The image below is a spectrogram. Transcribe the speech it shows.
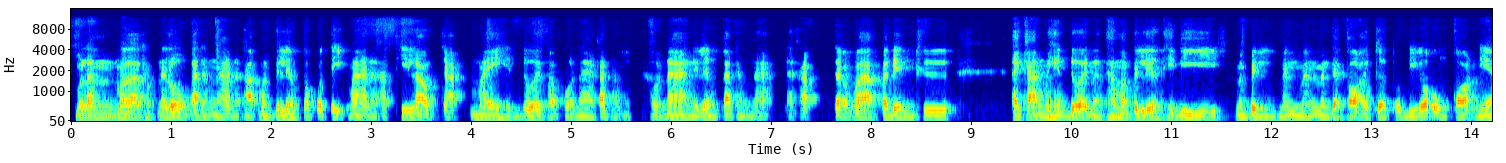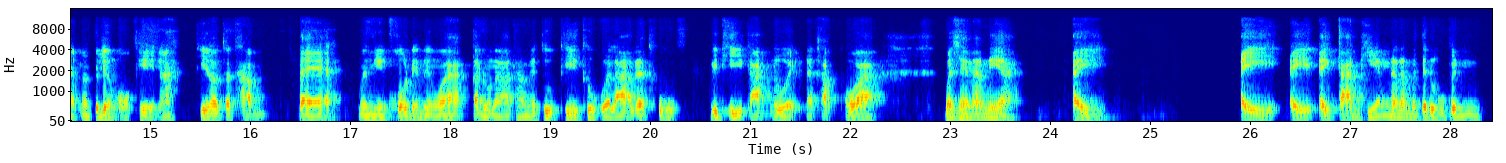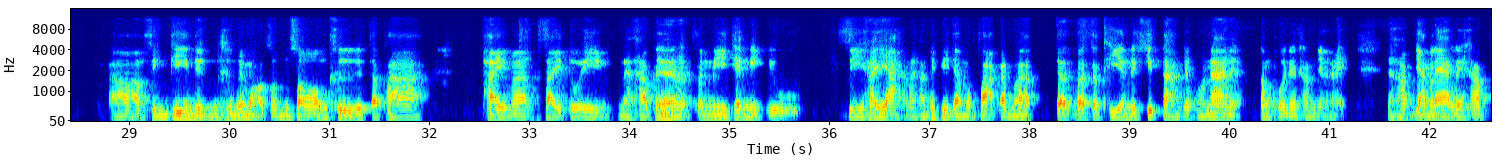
เวลาเวลาในโลกของการทำงานนะครับ มันเป็นเรื่องปกติมากนะครับ ที่เราจะไม่เห็นด้วยกับหัวหน้าการทำหัวหน้าในเรื่องของการทำงานนะครับ แต่ว่าประเด็นคือไอการไม่เห็นด้วยนะถ้ามันเป็นเรื่องที่ดี มันเป็นมันมันมันจะก่อให้เกิดผลดีกับองค์กรเนี่ยมันเป็นเรื่องโอเคนะ ที่เราจะทำแต่มันมีโค้ดนิดหนึ่งว่ากรุณาทำให้ถูกที่ถูกเวลาและถูกวิธีการด้วยนะครับ เพราะว่าไม่เช่นนั้นเนี่ยไอ ไอไอไอการเถียงนั้นนะมันจะดูเป็นอ่าสิ่งที่หนึ่งคือไม่เหมาะสมสองคือจะพาภัยมาใส่ตัวเองนะครับ เพราะฉะนั้นมันมีเทคนิคอยู่สี่ห้าอย่างนะครับ ที่พี่จะเอามาฝากกันว่าจะว่าจะเถียงหรือคิดต่างจากหัวหน้าเนี่ยต้องควรจะทำยังไงนะครับ อย่างแรกเลยครับ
